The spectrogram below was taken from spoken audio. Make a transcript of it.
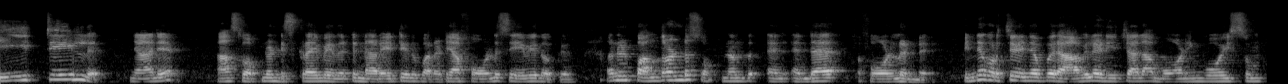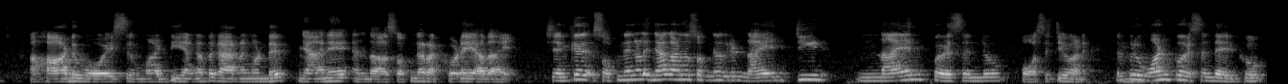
ഡീറ്റെയിൽഡ് ഞാൻ ആ സ്വപ്നം ഡിസ്ക്രൈബ് ചെയ്തിട്ട് നറേറ്റ് ചെയ്ത് പറഞ്ഞിട്ട് ആ ഫോണിൽ സേവ് ചെയ്ത് വെക്കുക അങ്ങനെ ഒരു പന്ത്രണ്ട് സ്വപ്നം എന്റെ ഫോണിലുണ്ട് പിന്നെ കുറച്ച് കഴിഞ്ഞപ്പോ രാവിലെ എണീച്ചാൽ ആ മോർണിംഗ് വോയിസും ആ ഹാർഡ് വോയിസ് മടി അങ്ങനത്തെ കാരണം കൊണ്ട് ഞാൻ എന്താ സ്വപ്നം റെക്കോർഡ് ചെയ്യാതായി. പക്ഷെ എനിക്ക് സ്വപ്നങ്ങൾ ഞാൻ കാണുന്ന സ്വപ്നം ഒരു നയന്റി നയൻ പെർസെന്റും പോസിറ്റീവ് ആണ്. ചിലപ്പോ ഒരു വൺ പെർസെന്റ് ആയിരിക്കും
